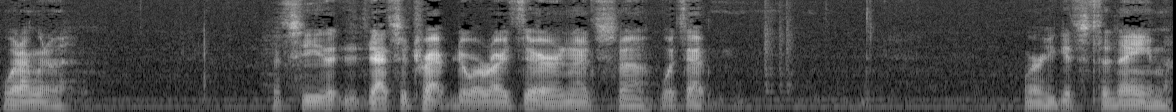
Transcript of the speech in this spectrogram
what I'm going to Let's see, that's a trap door right there, and that's uh, what that, where he gets the name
